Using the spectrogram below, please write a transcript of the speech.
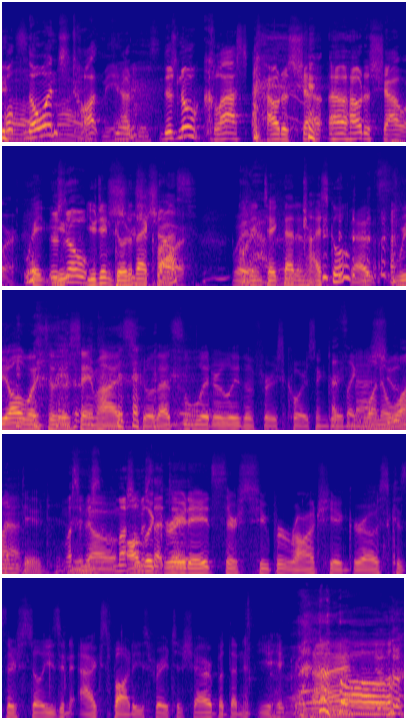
well, Oh, no one's taught me how. To, there's no class how to sho- uh, how to shower. Wait, There's you, no you didn't go to that should shower. Class? Wait, you didn't take that in high school? That's we all went to the same high school. That's literally the first course in grade That's like nine. 101, man. dude. Must you have missed, know, must all the grade day. eights, they're super raunchy and gross because they're still using Axe body spray to shower. But then you hit grade Oh.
